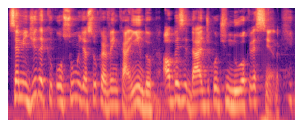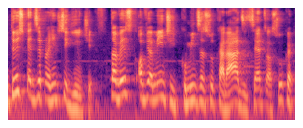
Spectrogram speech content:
se à medida que o consumo de açúcar vem caindo, a obesidade continua crescendo. Então isso quer dizer pra gente o seguinte, talvez, obviamente, comidas açucaradas, etc, o açúcar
